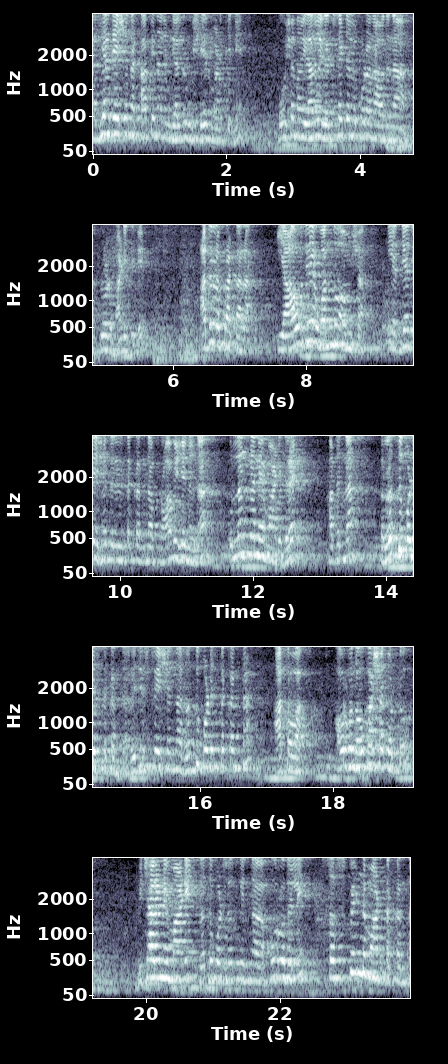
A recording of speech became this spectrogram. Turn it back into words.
ಅಧ್ಯಾದೇಶದ ಕಾಪಿ ನಾನು ನಿಮ್ಗೆ ಎಲ್ರಿಗೂ ಶೇರ್ ಮಾಡ್ತೀನಿ. ಬಹುಶಃ ನಾವು ಈಗಾಗಲೇ ವೆಬ್ಸೈಟಲ್ಲೂ ಕೂಡ ನಾವು ಅದನ್ನು ಅಪ್ಲೋಡ್ ಮಾಡಿದ್ದೀವಿ. ಅದರ ಪ್ರಕಾರ ಯಾವುದೇ ಒಂದು ಅಂಶ ಈ ಅಧ್ಯಾದೇಶದಲ್ಲಿರ್ತಕ್ಕಂಥ ಪ್ರಾವಿಷನನ್ನು ಉಲ್ಲಂಘನೆ ಮಾಡಿದರೆ ಅದನ್ನು ರದ್ದುಪಡಿಸ್ತಕ್ಕಂಥ ರಿಜಿಸ್ಟ್ರೇಷನ್ನ ರದ್ದುಪಡಿಸ್ತಕ್ಕಂಥ ಅಥವಾ ಅವ್ರಿಗೊಂದು ಅವಕಾಶ ಕೊಟ್ಟು ವಿಚಾರಣೆ ಮಾಡಿ ರದ್ದುಪಡಿಸೋದಕ್ಕಿಂತ ಪೂರ್ವದಲ್ಲಿ ಸಸ್ಪೆಂಡ್ ಮಾಡತಕ್ಕಂಥ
